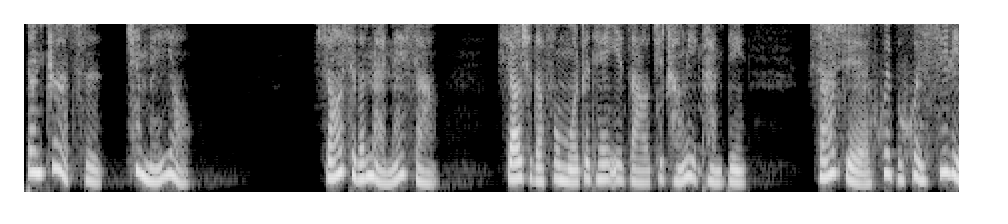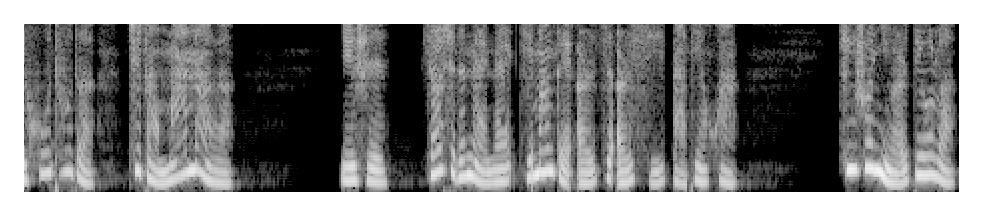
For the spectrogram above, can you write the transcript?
但这次却没有。小雪的奶奶想，小雪的父母这天一早去城里看病，小雪会不会稀里糊涂的去找妈妈了？于是，小雪的奶奶急忙给儿子儿媳打电话。听说女儿丢了，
